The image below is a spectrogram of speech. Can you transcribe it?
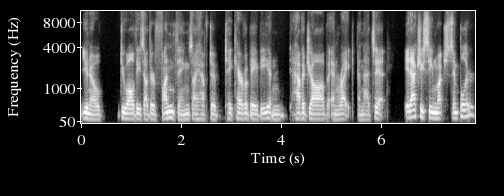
you know, do all these other fun things. I have to take care of a baby and have a job and write, and that's it. It actually seemed much simpler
